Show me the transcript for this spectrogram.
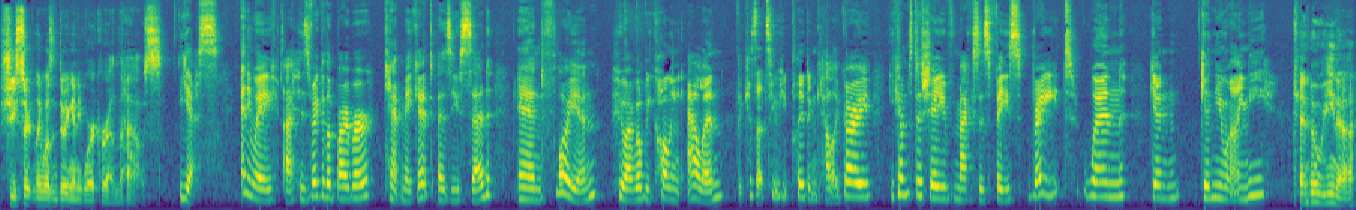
She certainly wasn't doing any work around the house. Yes. Anyway, uh, his regular barber can't make it, as you said, and Florian, who I will be calling Alan, because that's who he played in Caligari, he comes to shave Max's face right when Gen Genuini Genuina.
